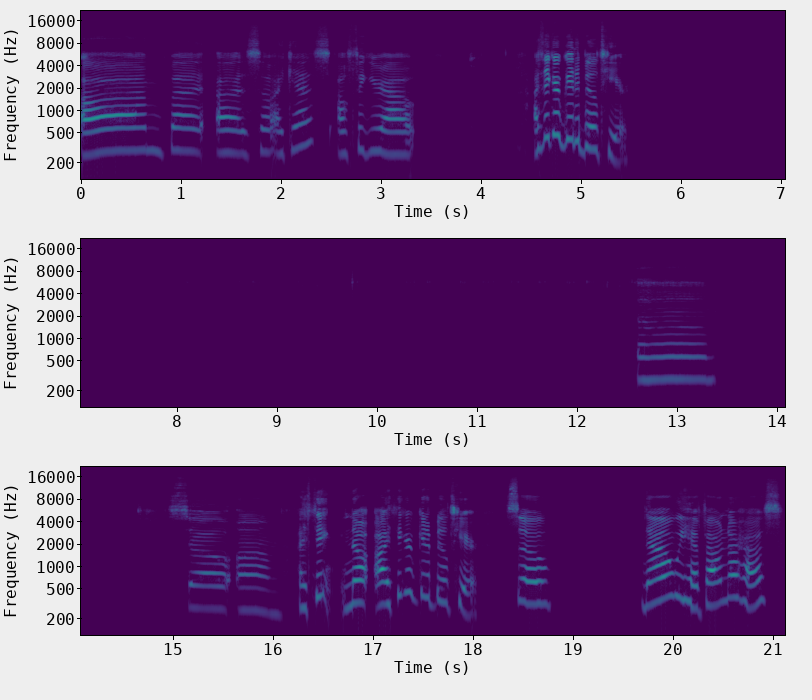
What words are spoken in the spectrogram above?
Um, but, uh, so I guess I'll figure out. I think I'm gonna build here. Um. So um. I think no, I think I'm gonna build here. So now we have found our house.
